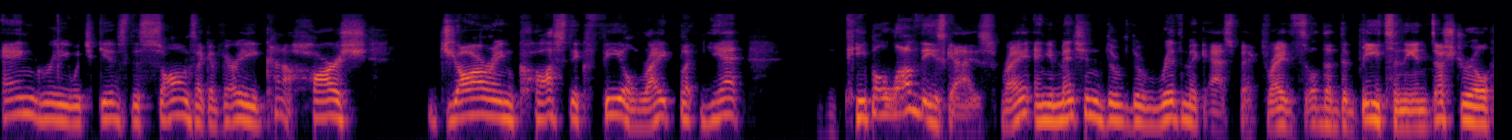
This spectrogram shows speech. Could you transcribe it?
angry, which gives the songs like a very kind of harsh, jarring, caustic feel, right? But yet mm-hmm. people love these guys, right? And you mentioned the the rhythmic aspect, right? So the the beats and the industrial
